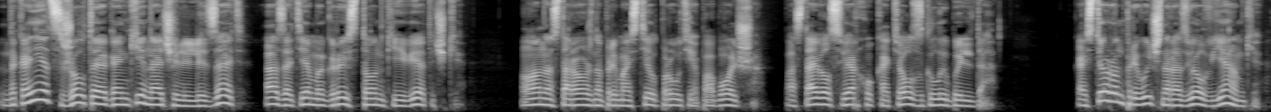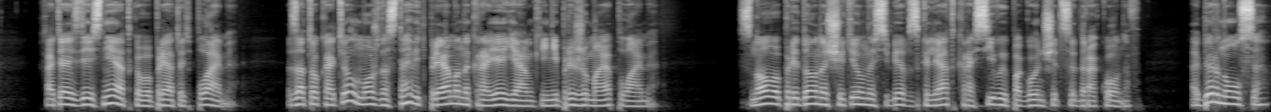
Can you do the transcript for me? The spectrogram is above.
Наконец, желтые огоньки начали лизать, а затем и грызть тонкие веточки. Он осторожно примостил прутья побольше, поставил сверху котел с глыбой льда. Костер он привычно развел в ямке, хотя здесь не от кого прятать пламя. Зато котел можно ставить прямо на края ямки, не прижимая пламя. Снова Придон ощутил на себе взгляд красивой погонщицы драконов. Обернулся,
